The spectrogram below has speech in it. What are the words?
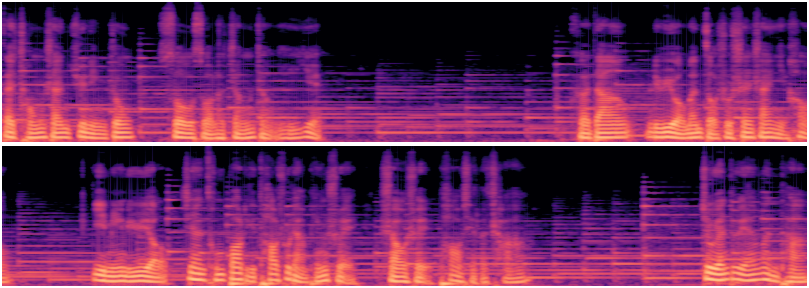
在崇山峻岭中搜索了整整一夜。可当驴友们走出深山以后，一名驴友竟然从包里掏出两瓶水，烧水泡起了茶。救援队员问他。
